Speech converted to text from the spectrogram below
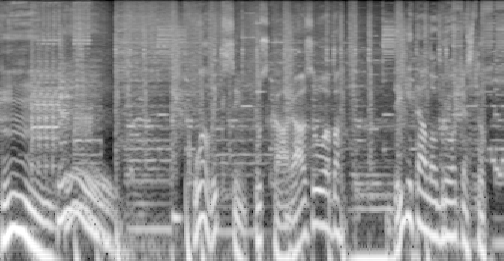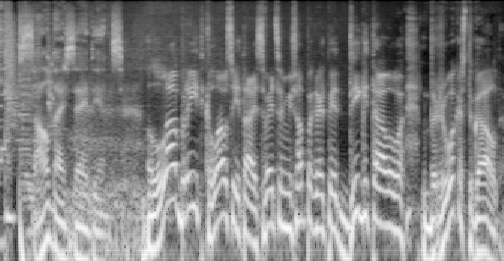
Mmm! Ko liksim uz kārā zoba? Digitālo brokastu saldais ēdiens. Labrīt, klausītāji! Sveicam jūs atpakaļ pie digitālo brokastu galda.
